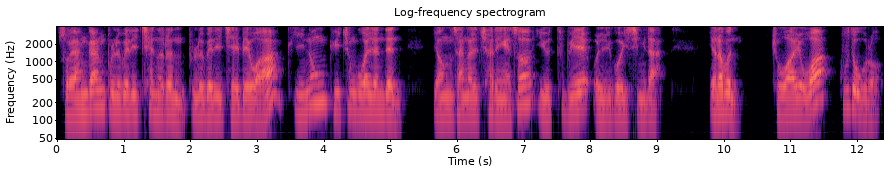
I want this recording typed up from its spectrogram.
소양강 블루베리 채널은 블루베리 재배와 귀농 귀청과 관련된 영상을 촬영해서 유튜브에 올리고 있습니다. 여러분, 좋아요와 구독으로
